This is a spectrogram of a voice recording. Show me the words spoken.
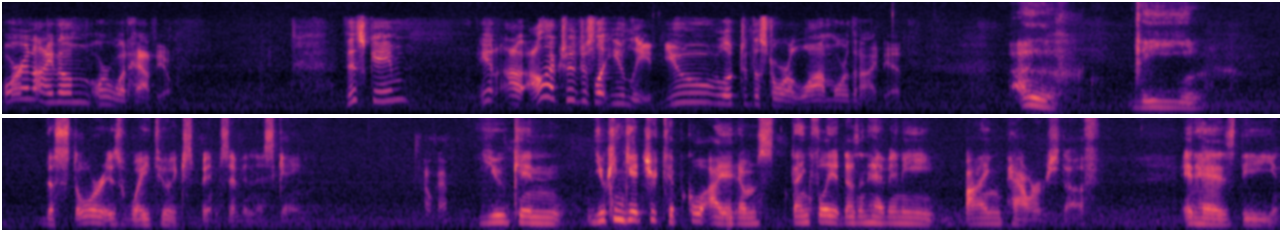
or an item, or what have you. This game, you know, I- I'll actually just let you lead. You looked at the store a lot more than I did. Oh, the the store is way too expensive in this game. Okay. You can you can get your typical items. Thankfully, it doesn't have any buying power stuff. It has the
